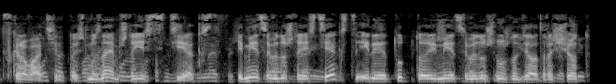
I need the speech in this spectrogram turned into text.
в кровати. То есть мы знаем, что есть текст. Имеется в виду, что есть текст, или тут имеется в виду, что нужно делать расчет?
